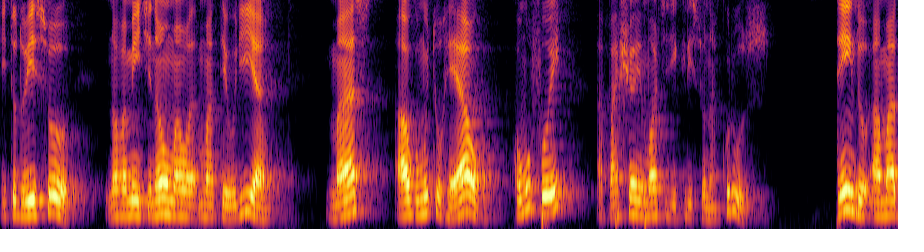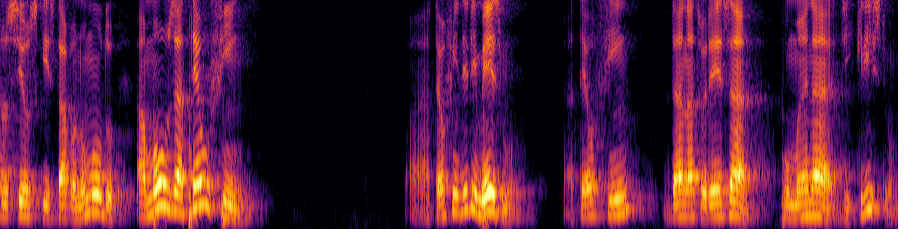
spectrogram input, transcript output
E tudo isso, novamente, não uma, uma teoria, mas algo muito real, como foi a paixão e morte de Cristo na cruz. Tendo amado os seus que estavam no mundo, amou-os até o fim até o fim dele mesmo, até o fim da natureza humana de Cristo.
